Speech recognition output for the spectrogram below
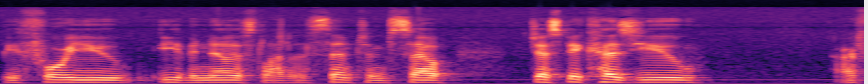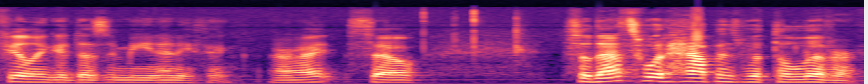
before you even notice a lot of the symptoms. So just because you are feeling good doesn't mean anything. All right. So, so that's what happens with the liver.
